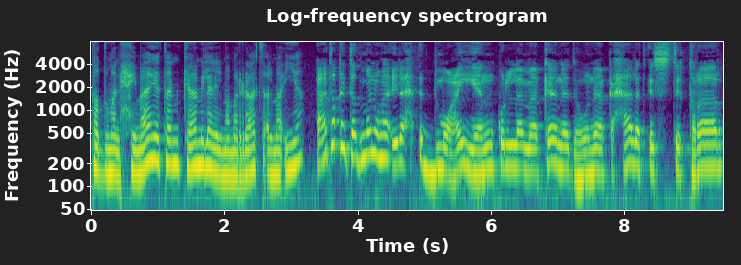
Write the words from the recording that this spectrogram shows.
تضمن حماية كاملة للممرات المائية؟ أعتقد تضمنها إلى حد معين كلما كانت هناك حالة استقرار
